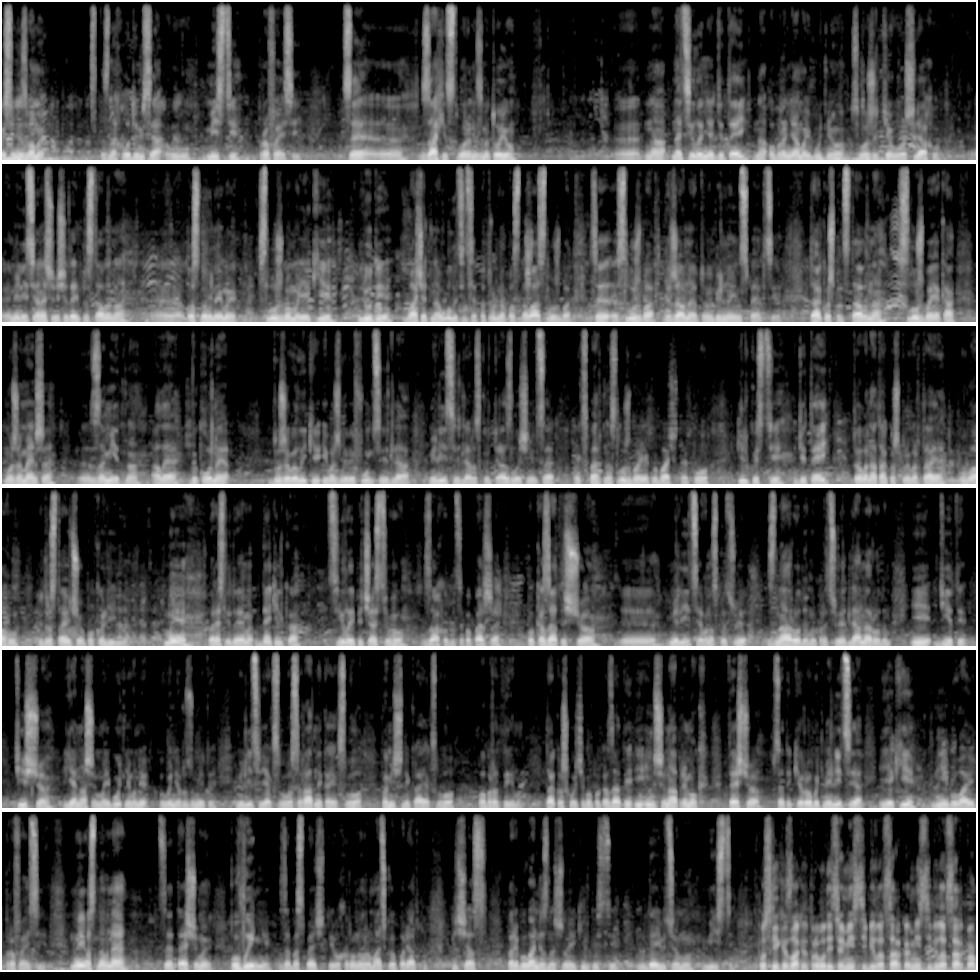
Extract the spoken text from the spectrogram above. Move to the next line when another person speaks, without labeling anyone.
Ми сьогодні з вами знаходимося у місті професій. Це е, захід створений з метою е, на націлення дітей на обрання майбутнього свого життєвого шляху. Е, Міліція на сьогоднішній день представлена основними службами, які люди бачать на вулиці. Це патрульно-постова служба, це е, служба Державної автомобільної інспекції. Також представлена служба, яка може менше е, замітна, але виконує дуже великі і важливі функції для міліції, для розкриття злочинів. Це експертна служба. Як ви бачите, по кількості дітей, то вона також привертає увагу підростаючого покоління. Ми переслідуємо декілька цілей під час цього заходу. Це, по-перше, показати, що е, міліція вона спрацює з народом і працює для народу. І діти, ті, що є нашим майбутнім, вони повинні розуміти міліцію як свого соратника, як свого помічника, як свого побратима. Також хочемо показати і інший напрямок, те, що все-таки робить міліція і які в ній бувають професії. Ну і основне це те, що ми повинні забезпечити охорону громадського порядку під час перебування значної кількості людей у цьому місці.
Оскільки захід проводиться в місті Біла Церква, в місті Біла Церква,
